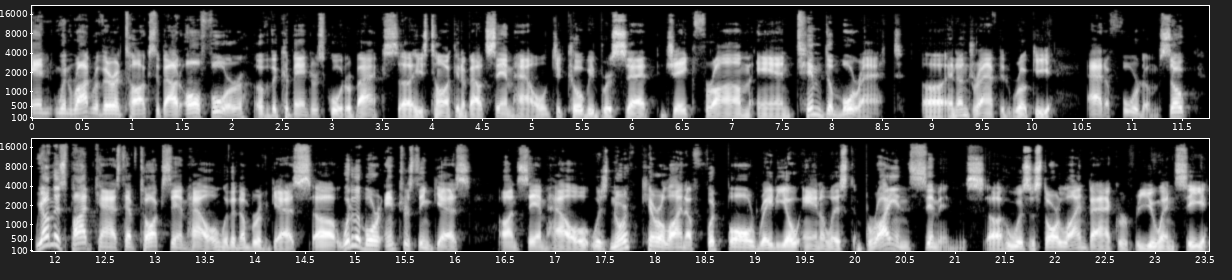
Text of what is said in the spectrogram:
And when Ron Rivera talks about all four of the Commanders' quarterbacks, uh, he's talking about Sam Howell, Jacoby Brissett, Jake Fromm, and Tim DeMorat, uh, an undrafted rookie out of Fordham. So we on this podcast have talked Sam Howell with a number of guests. Uh, one of the more interesting guests on Sam Howell was North Carolina football radio analyst Brian Simmons, uh, who was a star linebacker for UNC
